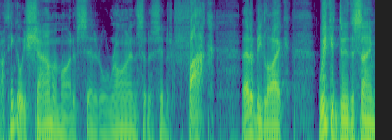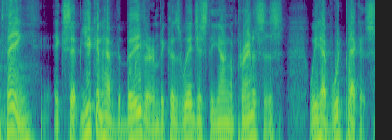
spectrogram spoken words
I think it was Shyama might have said it, or Ryan sort of said it. Fuck, that'd be like we could do the same thing, except you can have the beaver, and because we're just the young apprentices, we have woodpeckers.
